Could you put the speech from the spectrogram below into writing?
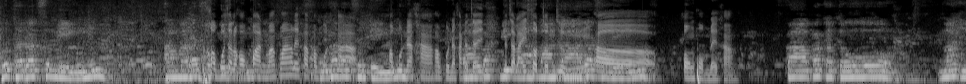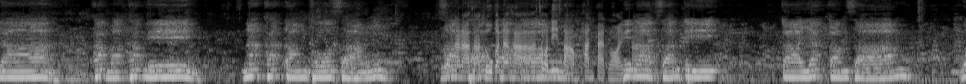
พุทธรัศมิงธรรมรัศมิงขอบคุณสำหรับของขวัญมากมากๆเลยค่ะขอบคุณค่ะขอบคุณนะคะขอบคุณนะคะเดี๋ยวจะเดี๋ยวจะไลฟ์สดจนถึงเอ่อปงผมเลยค่ะปาปะกะโต มะยาอืมขะมะทะเมนะคะตังโทสังอนุโมทนาสาธุกันนะคะ สวัสดี 3,800วิค่ะนาศสันติ กายกรรมสามว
